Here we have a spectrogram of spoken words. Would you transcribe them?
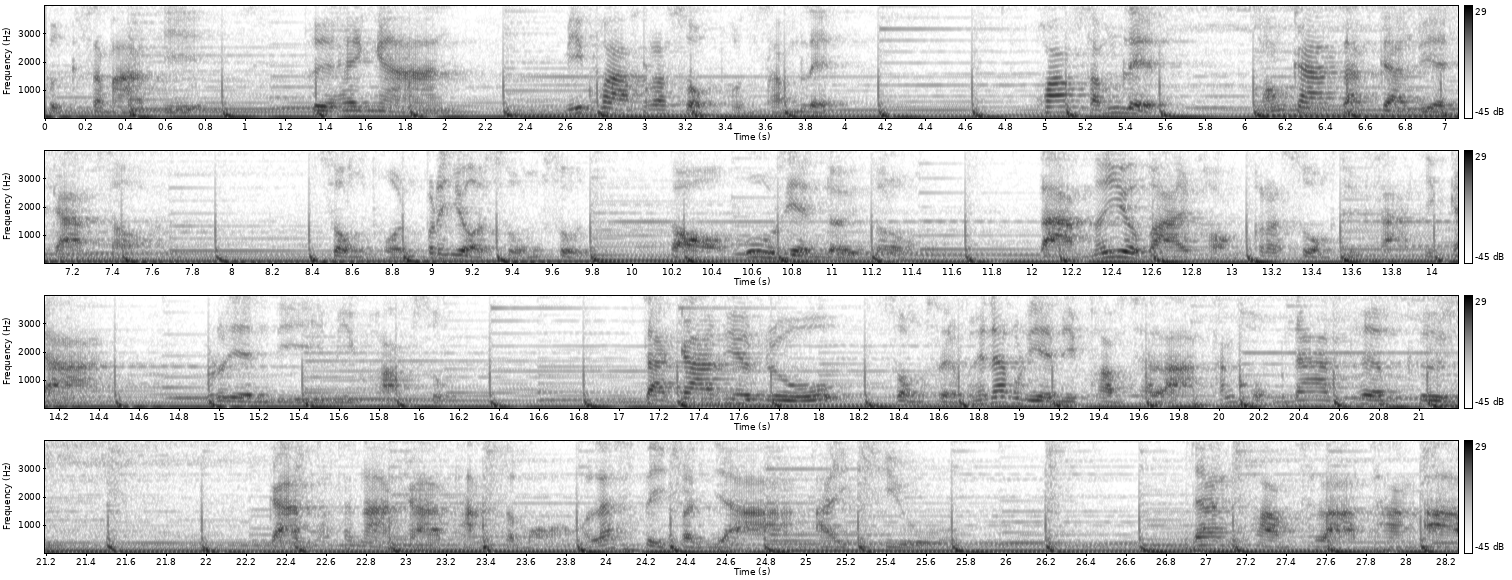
ฝึกสมาธิ เพื่อให้งานมีความประสบผลสำเร็จ ความสำเร็จของการจัดการเรียนการสอน ส่งผลประโยชน์สูงสุดต่อผู้เรียนโดยตรง ตามนโยบายของกระทรวงศึกษาธิการ เรียนดีมีความสุข จากการเรียนรู้ส่งเสริมให้นักเรียนมีความฉลาดทั้ง 6 ด้านเพิ่มขึ้น การพัฒนาการทางสมองและสติปัญญา IQ ด้านความฉลาดทางอา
